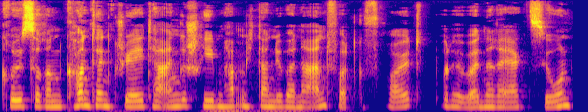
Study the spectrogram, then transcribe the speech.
größeren Content Creator angeschrieben, habe mich dann über eine Antwort gefreut oder über eine Reaktion.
